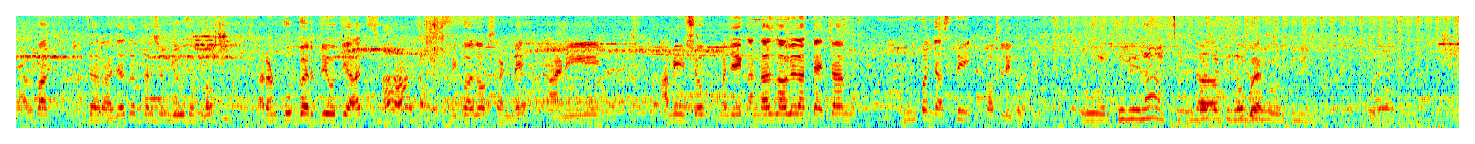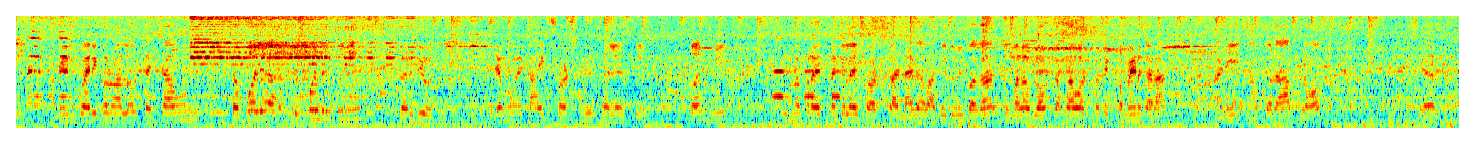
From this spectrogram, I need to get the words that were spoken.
लालबागच्या राजाचं दर्शन घेऊ शकलो. कारण खूप गर्दी होती आज बिकॉज ऑफ संडे आणि आम्ही हिशोब म्हणजे एक अंदाज लावलेला त्याच्या म्हणून पण जास्ती पब्लिक होती. टक्के बघूया. पुढे. आम्ही इन्क्वायरी करून आलो. त्याच्याहून डबल या ट्रिपल ऋतूने गर्दी होती. त्याच्यामुळे काही शॉर्ट्स मिस झाले असतील. पण मी पूर्ण प्रयत्न केला आहे शॉर्ट्स काढण्याचा. बाकी तुम्ही बघा तुम्हाला ब्लॉग कसा वाटतो ते कमेंट करा आणि आपला ब्लॉग शेअर करा.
